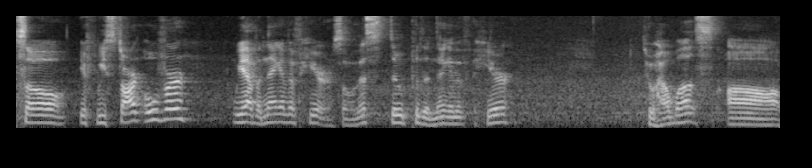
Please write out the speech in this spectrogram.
So if we start over, we have a negative here. So let's still put the negative here to help us. Uh,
